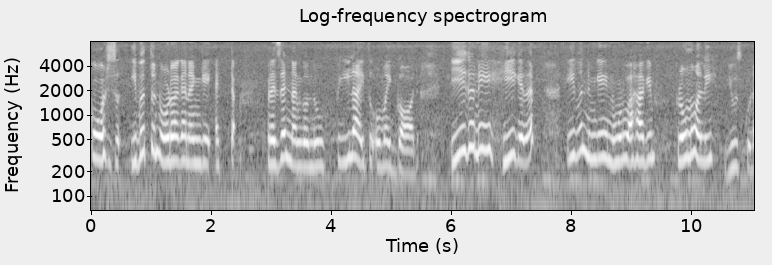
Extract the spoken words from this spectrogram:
ಕೋರ್ಸ್ ಇವತ್ತು ನೋಡುವಾಗ ನನಗೆ ಎಟ್ ಪ್ರೆಸೆಂಟ್ ನನಗೊಂದು ಫೀಲ್ ಆಯಿತು. ಓ ಮೈ ಗಾಡ್ ಈಗನೇ ಹೀಗಿದೆ ಈವನ್ ನಿಮಗೆ ನೋಡುವ ಹಾಗೆ ಪ್ರೋಮೋ ಅಲ್ಲಿ ವ್ಯೂಸ್ ಕೂಡ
